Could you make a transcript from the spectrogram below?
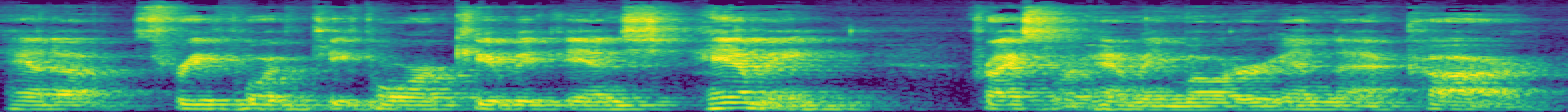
had a 354 cubic inch Hemi, Chrysler Hemi motor in that car.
